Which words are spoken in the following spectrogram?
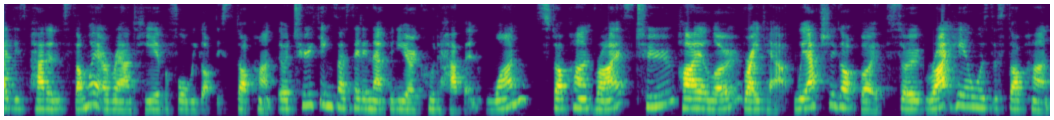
identified this pattern somewhere around here before we got this stop hunt. There were two things I said in that video could happen. One, stop hunt rise. Two, higher low breakout. We actually got both. So right here was the stop hunt.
